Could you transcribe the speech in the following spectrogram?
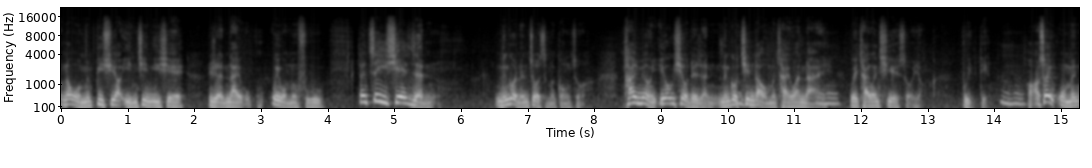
那我们必须要引进一些人来为我们服务。但这一些人能够能做什么工作？他有没有优秀的人能够进到我们台湾来为台湾企业所用？不一定。嗯哼。啊，所以我们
